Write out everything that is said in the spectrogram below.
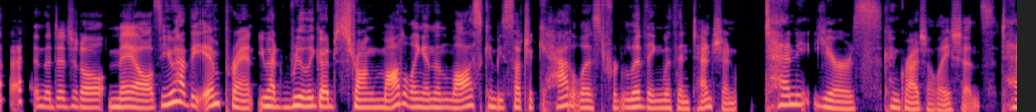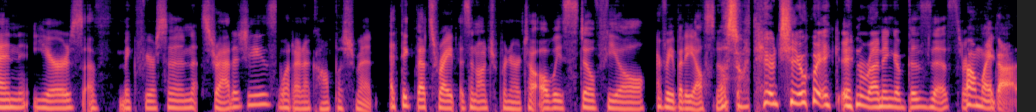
in the digital mail. So you had the imprint, you had really good, strong modeling, and then loss can be such a catalyst for living with intention. 10 years. Congratulations. 10 years of McPherson strategies. What an accomplishment. I think that's right as an entrepreneur to always still feel everybody else knows what they're doing in running a business. Right? Oh my God.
